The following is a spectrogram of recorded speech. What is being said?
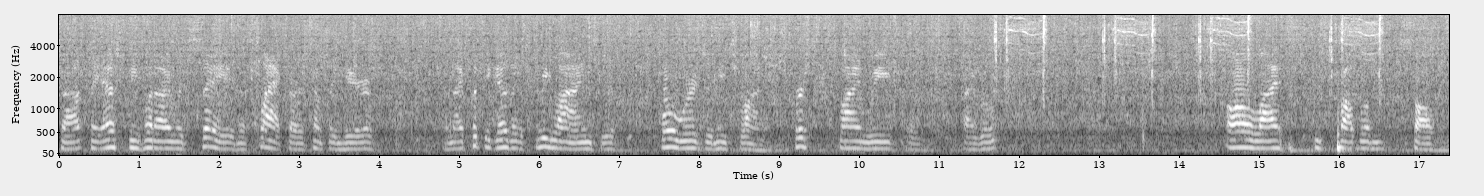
thought. They asked me what I would say in a plaque or something here, and I put together three lines with four words in each line. First line reads, as uh, I wrote, all life is problem solving.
